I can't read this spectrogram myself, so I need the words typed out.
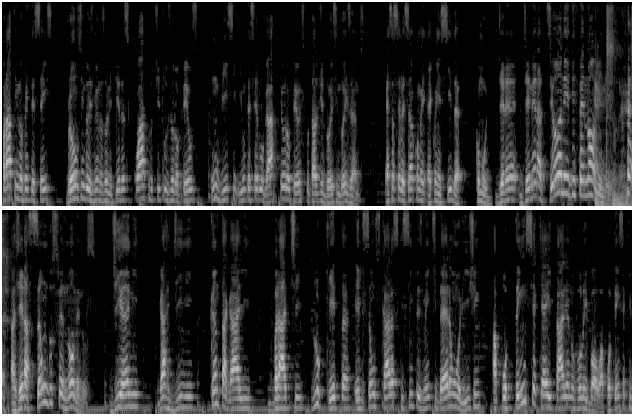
Prata em 96, bronze em 2000 nas Olimpíadas, quatro títulos europeus, um vice e um terceiro lugar, o europeu é disputado de dois em dois anos. Essa seleção é é conhecida como Gene- Generazione di Fenomeni, a geração dos fenômenos. Gianni, Gardini, Cantagalli, Bratti, Luqueta, eles são os caras que simplesmente deram origem à potência que é a Itália no voleibol. A potência que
